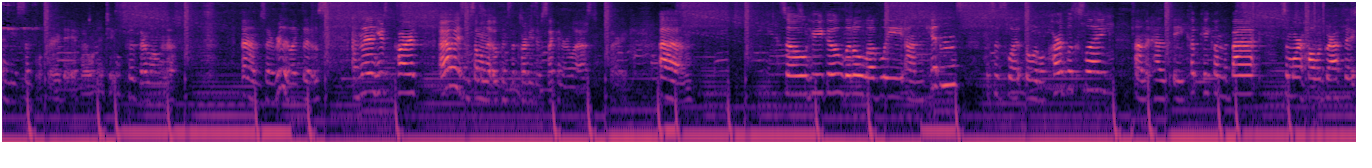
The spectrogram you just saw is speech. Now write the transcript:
and be simple for a day if I wanted to, because they're long enough. Um, so I really like those. And then here's the card. I always am someone that opens the card either second or last. Sorry. Um, so here you go, little lovely um, kittens. This is what the little card looks like. Um, it has a cupcake on the back, some more holographic,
